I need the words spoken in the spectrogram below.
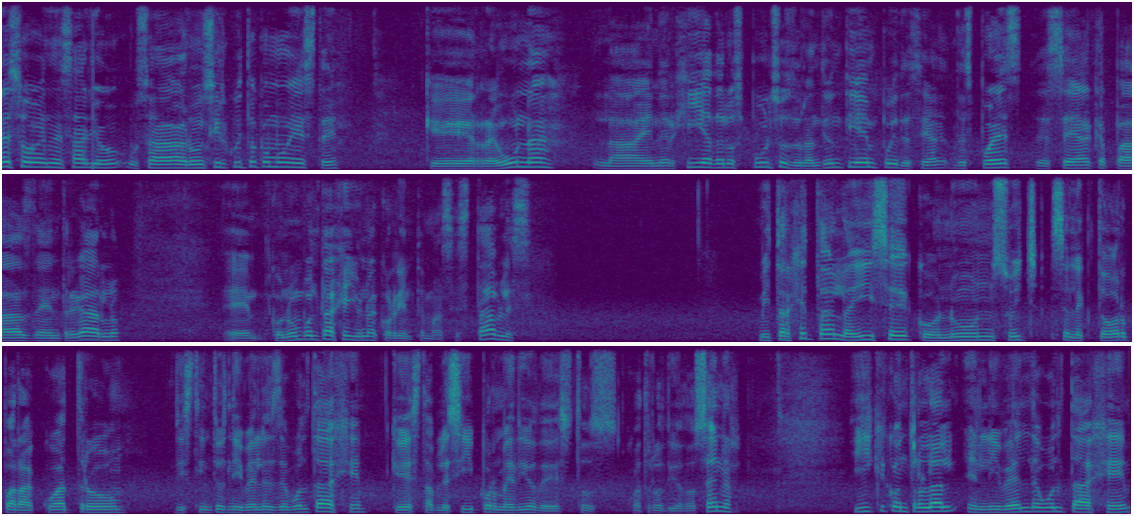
eso es necesario usar un circuito como este que reúna la energía de los pulsos durante un tiempo y después sea capaz de entregarlo eh, con un voltaje y una corriente más estables. Mi tarjeta la hice con un switch selector para cuatro distintos niveles de voltaje que establecí por medio de estos cuatro diodos Zener y que controlan el nivel de voltaje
